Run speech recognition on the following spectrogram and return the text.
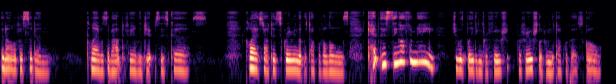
Then all of a sudden, Claire was about to feel the gypsy's curse. Claire started screaming at the top of her lungs, Get this thing off of me! She was bleeding profusely from the top of her skull.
